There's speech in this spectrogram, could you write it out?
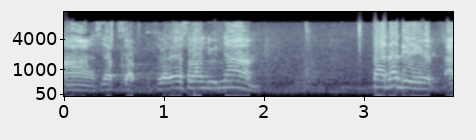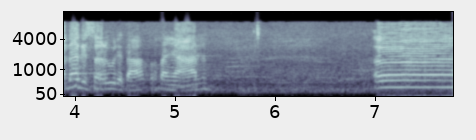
Ah siap siap. Sel- eh, Selanjutnya, tak ada di ada di seru deh ta pertanyaan. Eh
